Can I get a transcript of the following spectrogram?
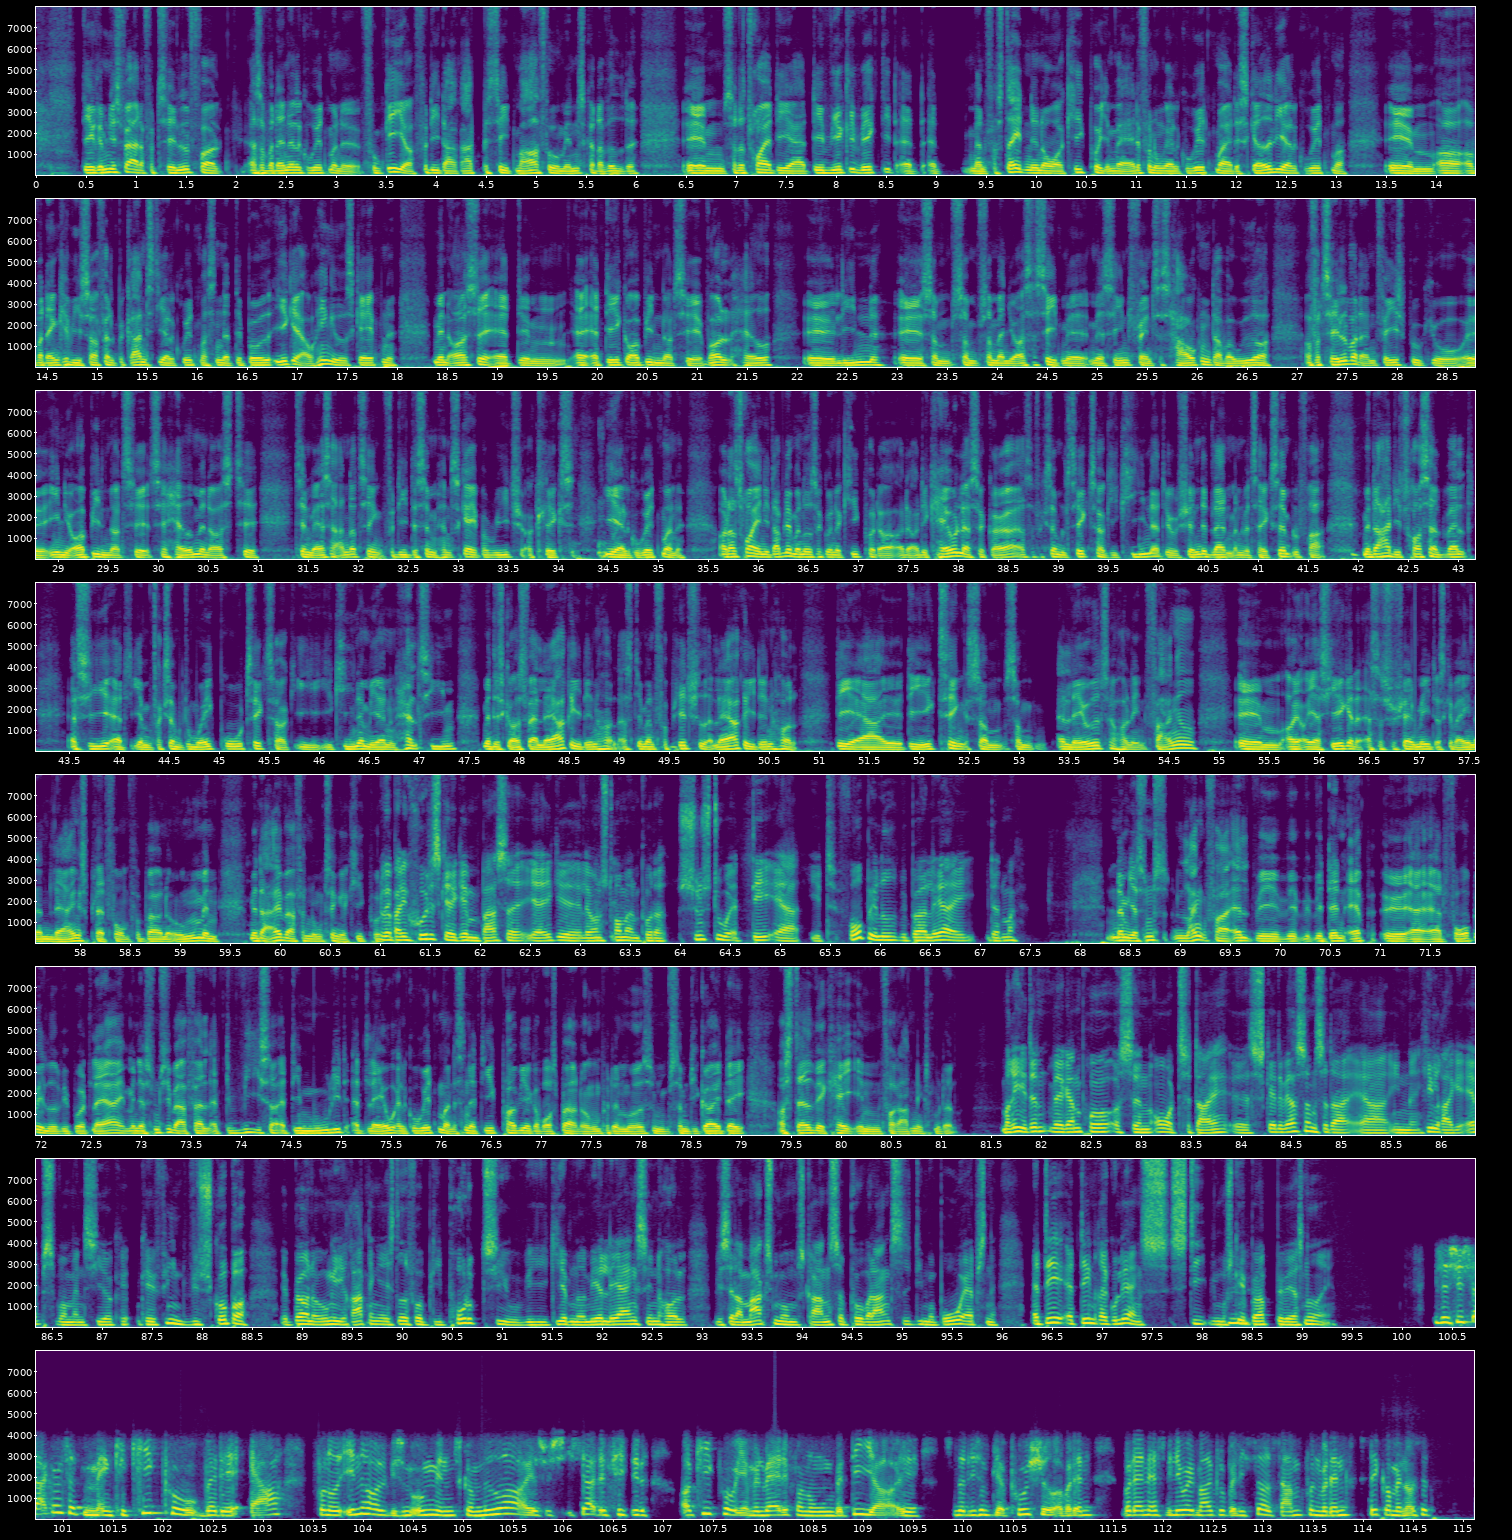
det er rimelig svært at fortælle folk, altså hvordan algoritmerne fungerer, fordi der er ret beset meget få mennesker, der ved det. Øhm, så der tror jeg, det er, det er virkelig vigtigt, at, at man fra staten ind over at kigge på, jamen, hvad er det for nogle algoritmer? Er det skadelige algoritmer? Øhm, og, og hvordan kan vi i så fald begrænse de algoritmer, sådan at det både ikke er afhængighedsskabende, men også at, øhm, at det ikke opildner til vold, had øh, lignende, øh, som, som, som man jo også har set med, med senest Francis Haugen, der var ude og, og fortælle, hvordan Facebook jo øh, egentlig opildner til, til had, men også til, til en masse andre ting, fordi det simpelthen skaber reach og kliks i algoritmerne. Og der tror jeg egentlig, der bliver man nødt til at gå ind og kigge på det, og og det kan jo lade sig gøre. Altså for eksempel TikTok i Kina, det er jo sjældent et land, man vil tage eksempel fra, men der har de trods alt valgt at sige, at jamen, for eksempel, du må ikke bruge TikTok i, i Kina mere end en halv time, men det skal også være lærerigt indhold. Altså det, man får pitchet af lærerigt indhold, det er, øh, det er ikke ting, som, som er lavet til at holde en fanget. Øhm, og, og jeg siger ikke, at altså, sociale medier skal være en eller anden læringsplatform for børn og unge, men, men der er i hvert fald nogle ting at kigge på. Nu vil bare lige hurtigt skære igennem, bare så jeg ikke øh, laver en strømmand på dig. Synes du, at det er et forbillede, vi bør lære af i Danmark? Jamen, jeg synes langt fra alt ved, ved, ved den app øh, er, er et forbillede, vi burde lære af, men jeg synes i hvert fald, at det viser, at det er muligt at lave algoritmerne, sådan at de ikke påvirker vores børn og unge på den måde, som, som de gør i dag, og stadigvæk have en forretningsmodel. Marie, den vil jeg gerne prøve at sende over til dig. Øh, skal det være sådan, så der er en hel række apps, hvor man siger, okay, okay fint, vi skubber øh, børn og unge i retning af, i stedet for at blive produktive, vi giver dem noget mere læringsindhold, vi sætter maksimumsgrænser på, hvor lang tid de må bruge appsene. Er det, er det en reguleringssti, vi måske mm. bør bevæge os ned af? Jeg synes sagtens, at man kan kigge på, hvad det er for noget indhold, vi som unge mennesker møder, og jeg synes især, det er vigtigt at kigge på, jamen, hvad er det for nogle værdier, øh, der ligesom bliver pushet, og hvordan, hvordan altså, vi lever i et meget globaliseret samfund, hvordan sikrer man også, at,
